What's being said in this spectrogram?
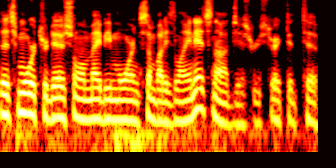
that's more traditional and maybe more in somebody's lane. It's not just restricted to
